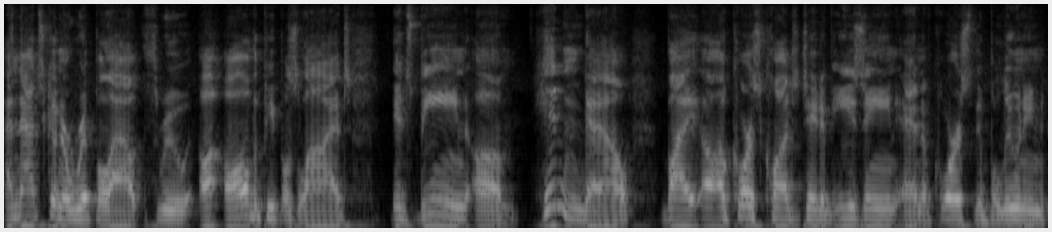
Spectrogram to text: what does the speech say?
and that's going to ripple out through all the people's lives. It's being um, hidden now by, uh, of course, quantitative easing and, of course, the ballooning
